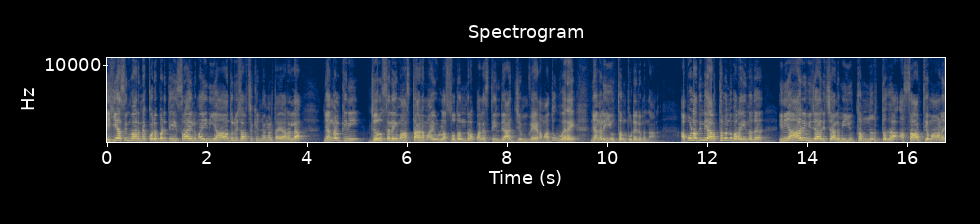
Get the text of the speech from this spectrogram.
യഹിയ സിൻവാറിനെ കൊലപ്പെടുത്തിയ ഇസ്രായേലുമായി ഇനി യാതൊരു ചർച്ചയ്ക്കും ഞങ്ങൾ തയ്യാറല്ല. ഞങ്ങൾക്കിനി ജെറുസലേം ആസ്ഥാനമായുള്ള സ്വതന്ത്ര പലസ്തീൻ രാജ്യം വേണം. അതുവരെ ഞങ്ങൾ ഈ യുദ്ധം തുടരുമെന്നാണ്. അപ്പോൾ അതിന്റെ അർത്ഥമെന്ന് പറയുന്നത് ഇനി ആര് വിചാരിച്ചാലും ഈ യുദ്ധം നിർത്തുക അസാധ്യമാണ്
